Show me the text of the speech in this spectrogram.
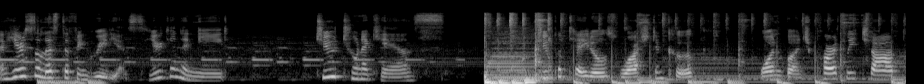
And here's the list of ingredients. You're gonna need two tuna cans, two potatoes washed and cooked, one bunch parsley chopped,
